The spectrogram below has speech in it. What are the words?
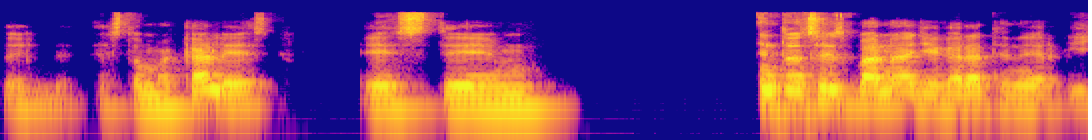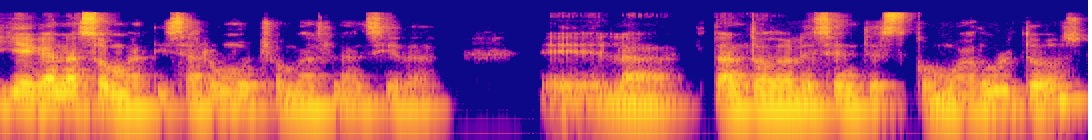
del estomacales, este, entonces van a llegar a tener y llegan a somatizar mucho más la ansiedad, eh, la, tanto adolescentes como adultos,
